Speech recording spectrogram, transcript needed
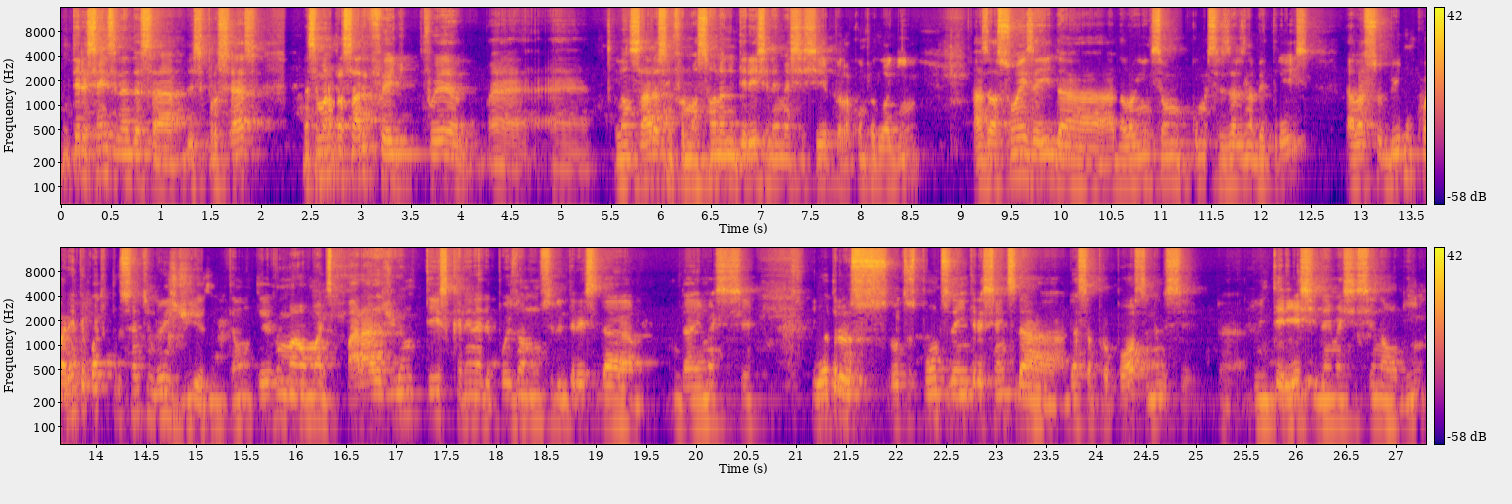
interessantes né, dessa, desse processo. Na semana passada que foi, foi é, é, lançada essa informação né, no interesse da MSC pela compra do login, as ações aí da, da login são comercializadas na B3, elas subiram 44% em dois dias. Então, teve uma, uma disparada gigantesca né, depois do anúncio do interesse da, da MSC. E outros, outros pontos aí interessantes da, dessa proposta, né, desse, do interesse da MSC na Alguin,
